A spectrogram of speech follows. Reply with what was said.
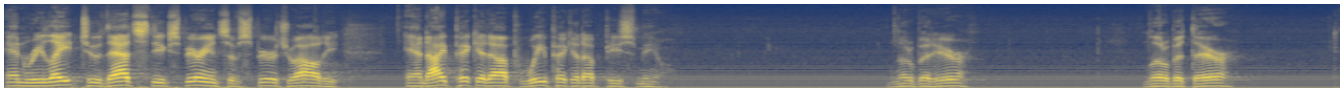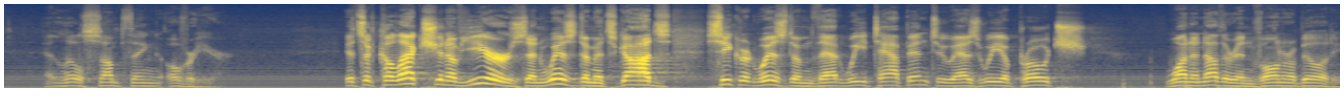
and relate to. That's the experience of spirituality. And I pick it up, we pick it up piecemeal. A little bit here, a little bit there, and a little something over here. It's a collection of years and wisdom. It's God's secret wisdom that we tap into as we approach one another in vulnerability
